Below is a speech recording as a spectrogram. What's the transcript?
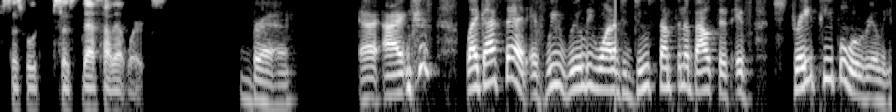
since we're since that's how that works. Bruh. I, I like I said, if we really wanted to do something about this, if straight people were really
